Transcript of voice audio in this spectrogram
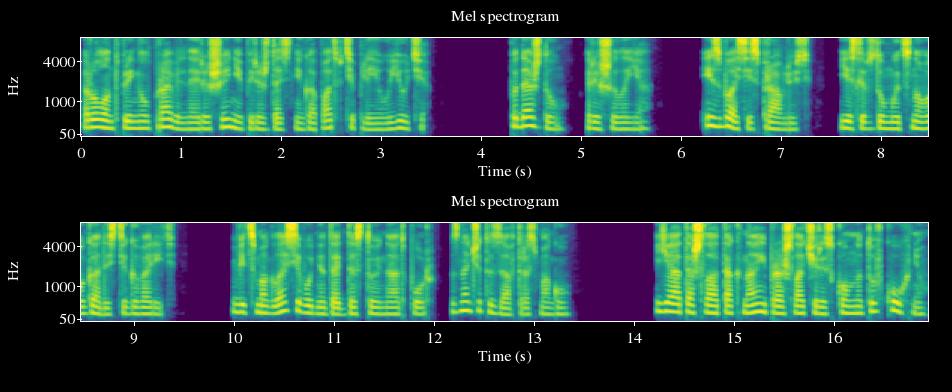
Роланд принял правильное решение переждать снегопад в тепле и уюте. «Подожду», — решила я. «И справлюсь если вздумает снова гадости говорить. Ведь смогла сегодня дать достойный отпор, значит и завтра смогу. Я отошла от окна и прошла через комнату в кухню,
